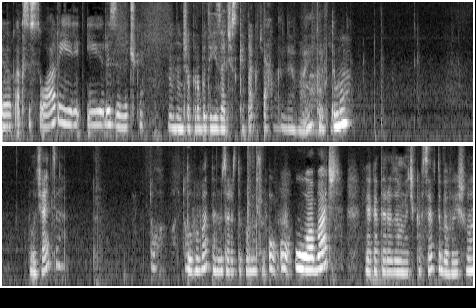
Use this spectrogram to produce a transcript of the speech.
як аксесуари і, і резиночки. Мгм, Щоб робити її зачіски, так? Так. Давай, крутимо. Получається? Туго. Туговато? Ну зараз допоможу. О, о. О, бач, яка ти розумничка, все в тебе вийшло.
